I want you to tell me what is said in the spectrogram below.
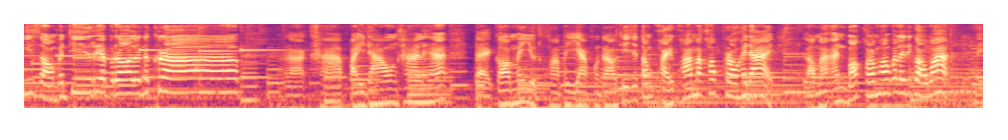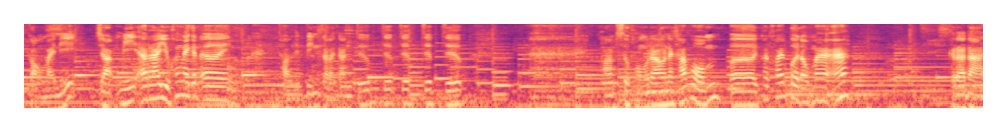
ที่ 2 เป็นที่เรียบร้อยแล้วนะครับ ราคาไปดาวองคารเลยฮะแต่ก็ไม่หยุดความพยายามของเราที่จะต้องไขว่คว้ามาครอบครองให้ได้ เรามาอันบ็อกพร้อมๆกันเลยดีกว่าว่า ในกล่องใบนี้จะมีอะไรอยู่ข้างในกันเอ่ยถอดลิปบิ้งก่อนละกันตึ๊บตึ๊บตึ๊บตึ๊บตึ๊บ ความสุขของเรานะครับผมเปิดค่อย ๆ เปิดออกมาอะกระดาษ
